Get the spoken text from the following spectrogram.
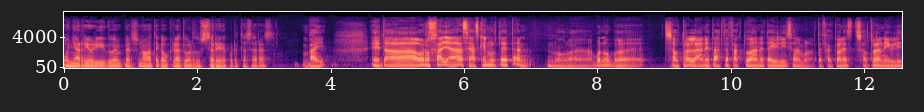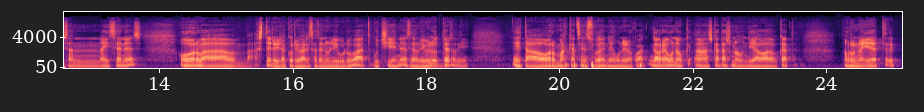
oinarri hori duen persona batek aukeratu behar du zer irakurreta zer ez? Bai. Eta hor zaila da, ze azken urteetan, no, bueno, ba, sautralan eta artefaktuan eta ibili izan, bueno, artefaktuan ez, sautralan ibili izan nahi zenez, hor, ba, ba, astero irakurri behar izaten un liburu bat, gutxienez, edo liburu terdi. Eta hor markatzen zuen egunerokoak. Gaur egun auk, askatasuna handiagoa daukat. Hor, nahi dut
